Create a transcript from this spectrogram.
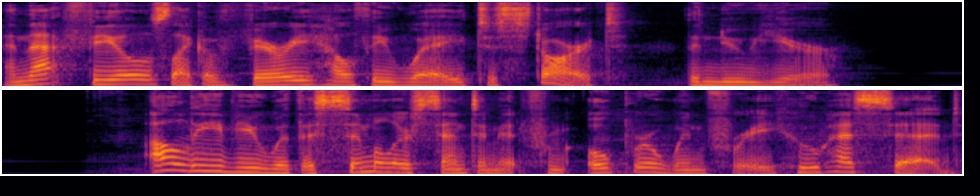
And that feels like a very healthy way to start the new year. I'll leave you with a similar sentiment from Oprah Winfrey, who has said,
